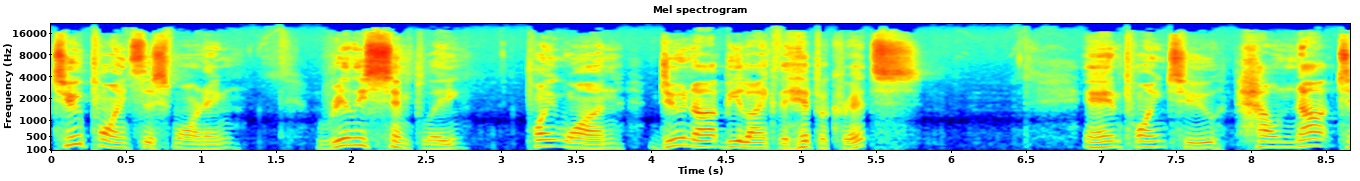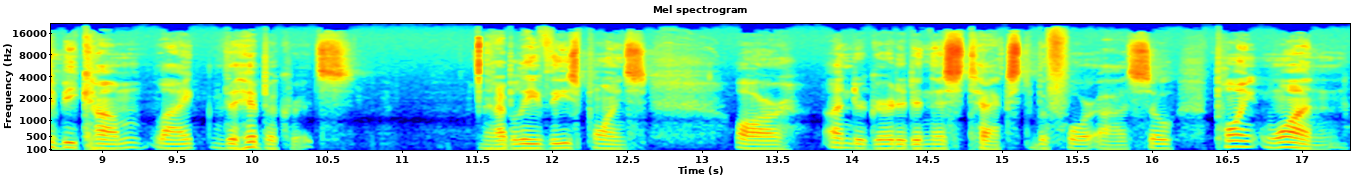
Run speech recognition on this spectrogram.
Two points this morning, really simply. Point one, do not be like the hypocrites. And point two, how not to become like the hypocrites. And I believe these points are undergirded in this text before us. So, point one,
